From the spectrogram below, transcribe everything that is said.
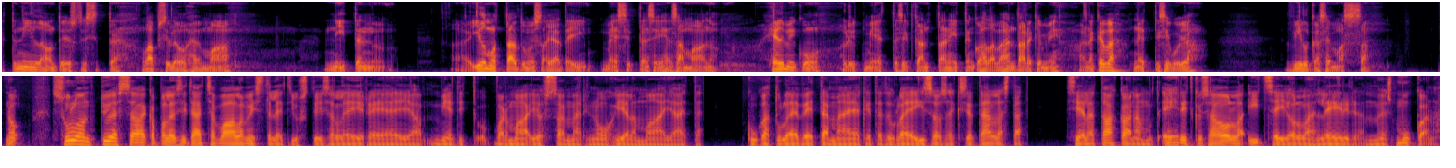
että niillä on tietysti sitten lapsille ohjelmaa. Niiden ilmoittautumisajat ei mene sitten siihen samaan helmikuun rytmiin, että sitten kannattaa niiden kohdalla vähän tarkemmin aina käydä nettisivuja vilkaisemassa. No, sulla on työssä aika paljon sitä, että sä valmistelet justiinsa leirejä ja mietit varmaan jossain määrin ohjelmaa ja että kuka tulee vetämään ja ketä tulee isoseksi ja tällaista siellä takana, mutta ehditkö sä olla itse jollain leirillä myös mukana?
